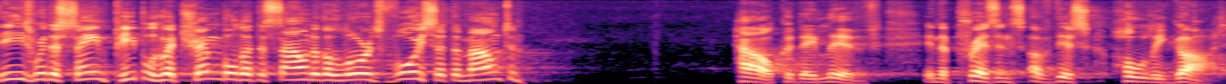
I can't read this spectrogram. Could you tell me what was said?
these were the same people who had trembled at the sound of the Lord's voice at the mountain. How could they live in the presence of this holy God?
